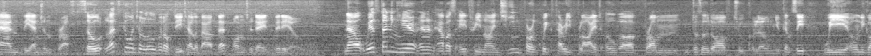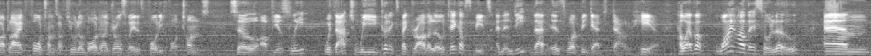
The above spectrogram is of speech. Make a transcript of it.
and the engine thrust. So let's go into a little bit of detail about that on today's video. Now, we're standing here in an Airbus A319 for a quick ferry flight over from Dusseldorf to Cologne. You can see we only got like 4 tons of fuel on board, our gross weight is 44 tons. So obviously, with that, we could expect rather low takeoff speeds, and indeed that is what we get down here. However, why are they so low, and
